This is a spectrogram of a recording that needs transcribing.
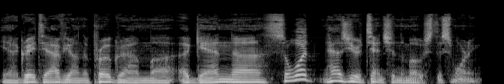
Yeah, great to have you on the program uh, again. Uh, so, what has your attention the most this morning?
